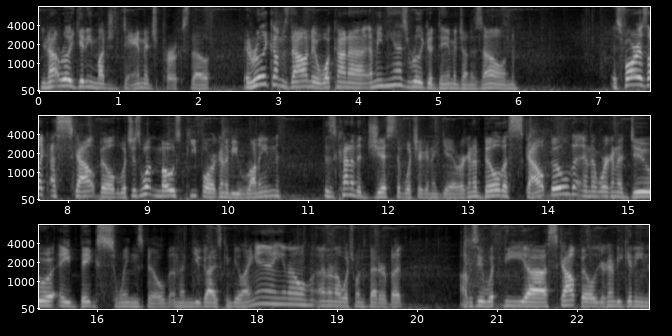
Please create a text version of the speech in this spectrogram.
You're not really getting much damage perks though. It really comes down to what kind of. I mean, he has really good damage on his own. As far as like a scout build, which is what most people are going to be running, this is kind of the gist of what you're going to get. We're going to build a scout build, and then we're going to do a big swings build, and then you guys can be like, eh, you know, I don't know which one's better, but Obviously, with the uh, scout build, you're going to be getting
